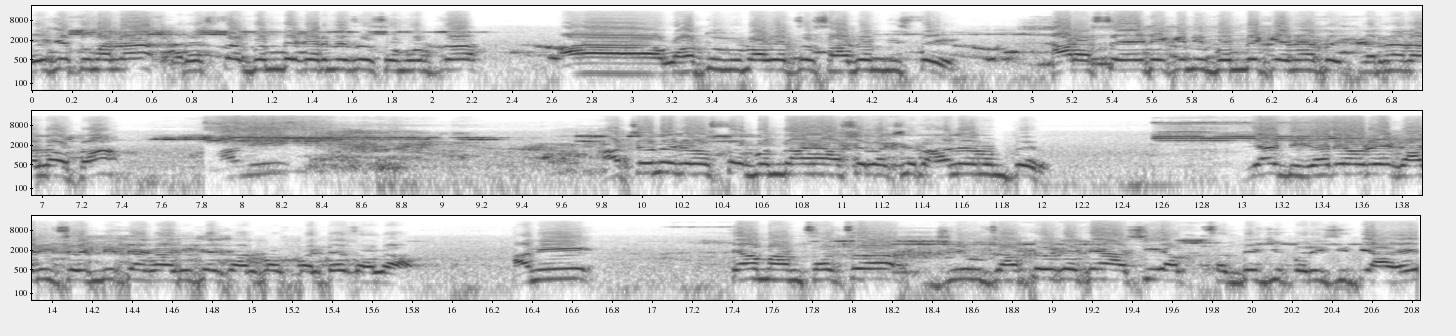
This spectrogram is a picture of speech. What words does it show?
हे जे तुम्हाला रस्ता बंद करण्याचं समोरचं वाहतूक विभागाचं साधन दिसतंय हा रस्ता या ठिकाणी बंद करण्यात करण्यात आला होता. आणि अचानक रस्ता बंद आहे असे लक्षात आल्यानंतर या ढिगाऱ्यावर एक गाडी चढली. त्या गाडीच्या चार पाच पलट्या झाला आणि त्या माणसाचा जीव जातोय का काय अशी सध्याची परिस्थिती आहे.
